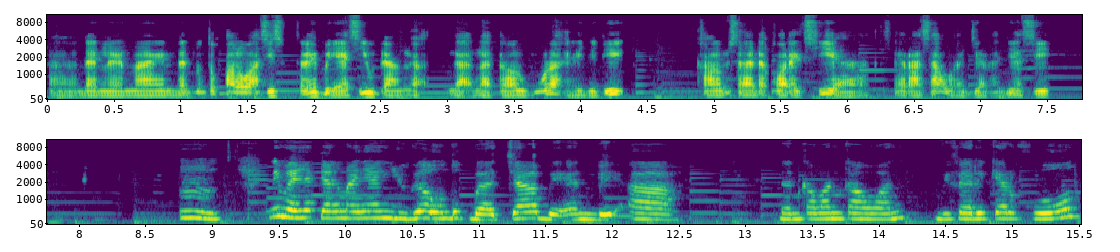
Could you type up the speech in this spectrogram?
Eh, dan lain-lain. Dan untuk valuasi sebenarnya BSI udah nggak nggak nggak terlalu murah ya. Jadi kalau misalnya ada koreksi ya saya rasa wajar aja sih. Hmm, ini banyak yang nanyain juga untuk baca BNBA dan kawan-kawan. Be very careful,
